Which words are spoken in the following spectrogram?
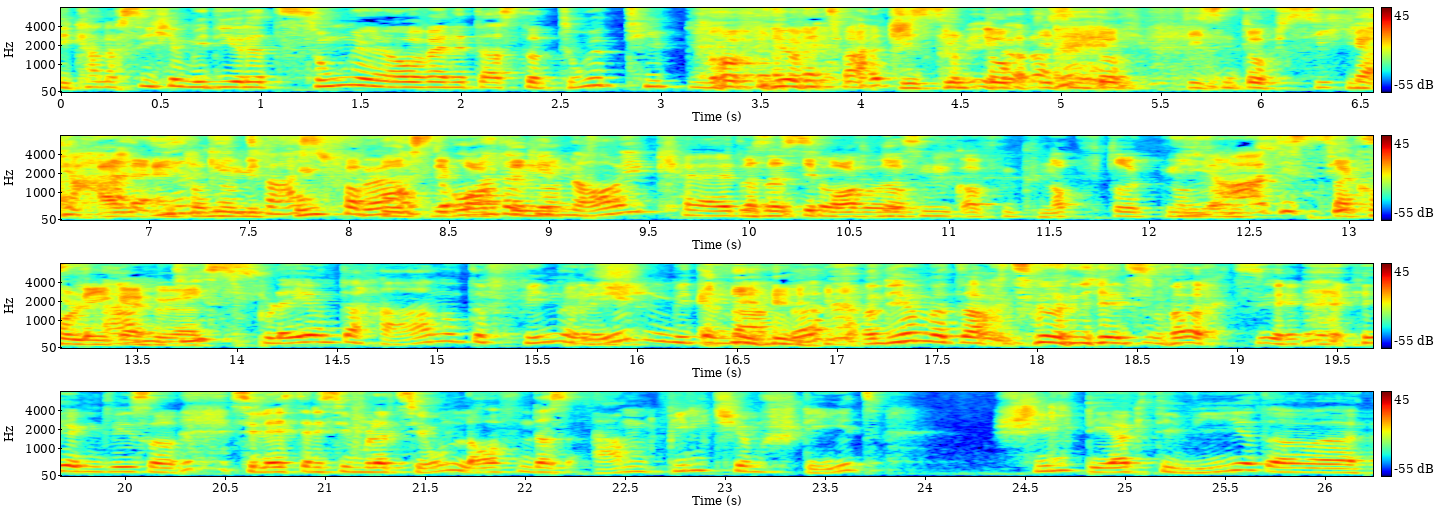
Die kann doch sicher mit ihrer Zunge auf eine Tastatur tippen auf ihrem Die Touchscreen. sind, doch, die, sind doch, die sind doch sicher ja, alle einfach nur mit Funk verbunden. Die braucht ja Genauigkeit das heißt, die braucht nur auf den, auf den Knopf drücken und, ja, und die der Kollege am hört. Display und der Hahn und der Finn reden miteinander und ich hab mir gedacht, so, jetzt macht sie irgendwie so, sie lässt eine Simulation laufen, dass am Bildschirm steht, Schild deaktiviert, aber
